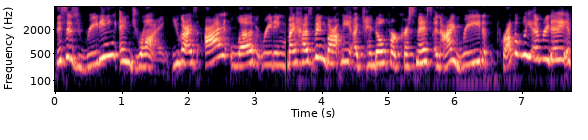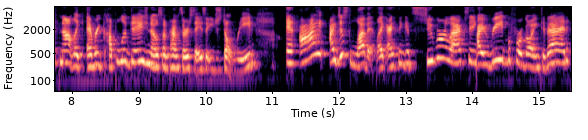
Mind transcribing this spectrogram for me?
this is reading and drawing drawing. You guys, I love reading. My husband bought me a Kindle for Christmas and I read probably every day, if not like every couple of days. You know, sometimes there's days that you just don't read and i i just love it like i think it's super relaxing i read before going to bed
